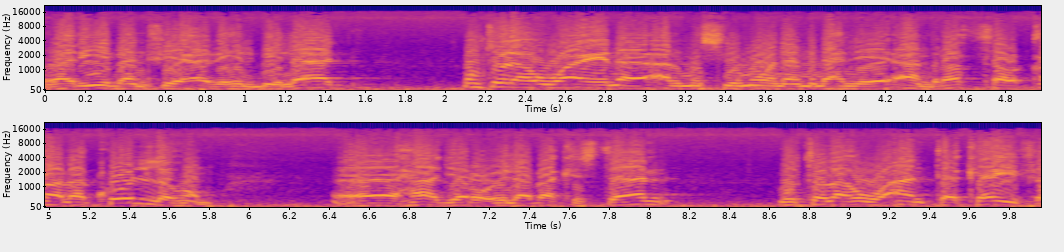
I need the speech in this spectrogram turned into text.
غريبا في هذه البلاد. قلت له وأين المسلمون من أهل أمرتسر قال كلهم آه، هاجروا إلى باكستان. قلت له وأنت كيف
